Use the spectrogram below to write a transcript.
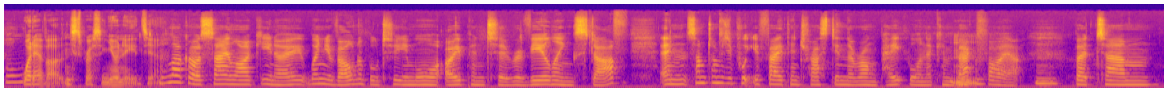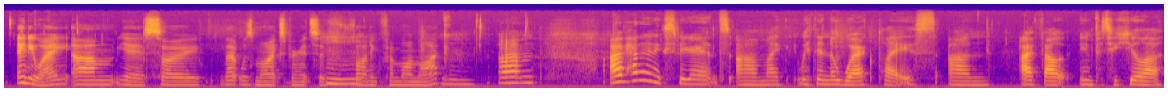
whatever and expressing your needs yeah Like I was saying, like, you know, when you're vulnerable to, you're more open to revealing stuff. And sometimes you put your faith and trust in the wrong people and it can backfire. But um, anyway, um, yeah, so that was my experience of fighting for my mic. Um, I've had an experience um, like within the workplace. Um, I felt in particular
